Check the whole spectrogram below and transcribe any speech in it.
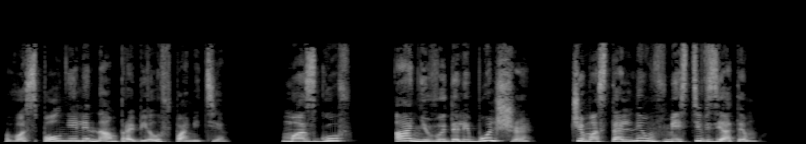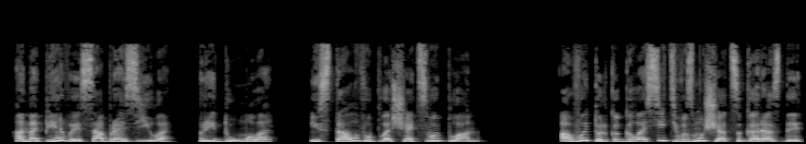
Восполнили нам пробелы в памяти. Мозгов Ане выдали больше, чем остальным вместе взятым. Она первая сообразила, придумала и стала воплощать свой план. А вы только голосить и возмущаться гораздо.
